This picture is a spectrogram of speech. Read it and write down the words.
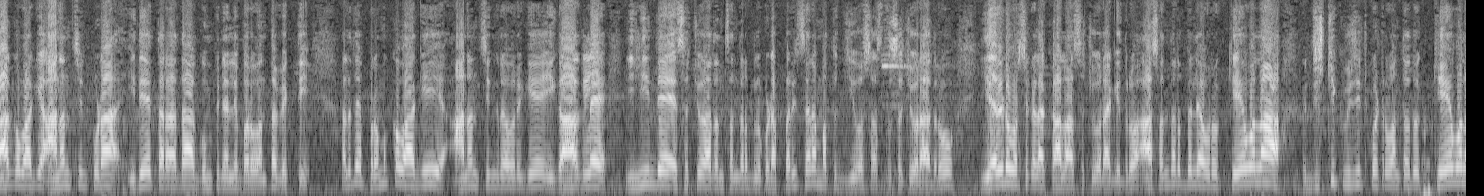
ಭಾಗವಾಗಿ ಆನಂದ್ ಸಿಂಗ್ ಕೂಡ ಇದೇ ತರಹದ ಗುಂಪಿನಲ್ಲಿ ಬರುವಂಥ ವ್ಯಕ್ತಿ. ಅಲ್ಲದೆ ಪ್ರಮುಖವಾಗಿ ಆನಂದ್ ಸಿಂಗ್ ರವರಿಗೆ ಈಗಾಗಲೇ ಈ ಹಿಂದೆ ಸಚಿವರಾದ ಸಂದರ್ಭದಲ್ಲಿ ಕೂಡ ಪರಿಸರ ಮತ್ತು ಜೀವಶಾಸ್ತ್ರ ಸಚಿವರಾದರು, ಎರಡು ವರ್ಷಗಳ ಕಾಲ ಸಚಿವರಾಗಿದ್ದರು ಆ ಸಂದರ್ಭದಲ್ಲಿ ಅವರು ಕೇವಲ ಡಿಸ್ಟಿಕ್ ವಿಸಿಟ್ ಕೊಟ್ಟಿರುವಂಥದ್ದು ಕೇವಲ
